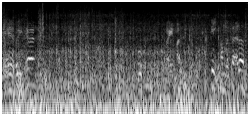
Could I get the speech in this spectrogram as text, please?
Here we go. My feet on the pedals.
